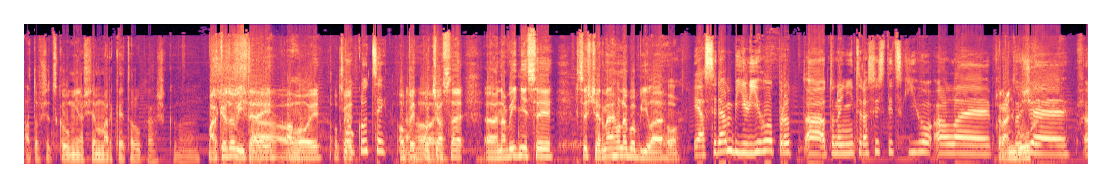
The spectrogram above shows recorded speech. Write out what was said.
a to všecko umí naše Markéta Lukášková. Marketo, vítej, Čau. ahoj, Čau opět, kluci. opět Ahoj. po čase. Eh, Nabídni si, chceš černého nebo bílého? Já si dám bílýho, pro, a to není nic rasistického, ale Chraň Bůh. protože uh,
